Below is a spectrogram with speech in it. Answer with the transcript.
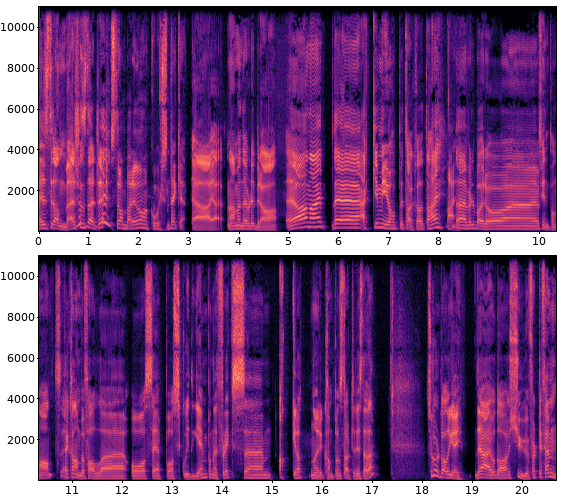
Er det Strandberg som starter? Strandberg og Hanke Olsen, tenker jeg. Ja, ja. Nei, men det blir bra. Ja, nei, det er ikke mye å hoppe i taket av dette her. Nei. Det er vel bare å øh, finne på noe annet. Jeg kan anbefale øh, å se på Squid Game på Netflix øh, akkurat når kampen starter i stedet. Så kommer du til å ha det gøy. Det er jo da 2045,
